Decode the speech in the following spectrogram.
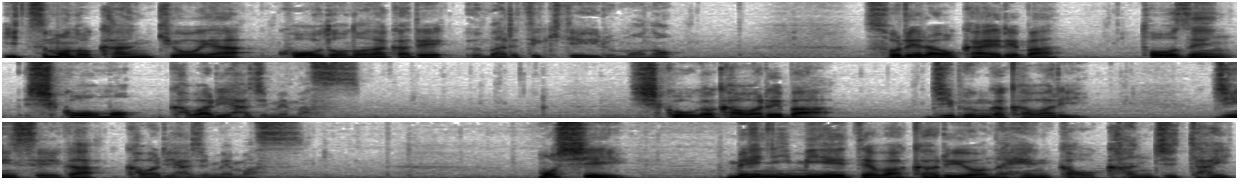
いつもの環境や行動の中で生まれてきているもの。それらを変えれば当然思考も変わり始めます。思考が変われば自分が変わり人生が変わり始めます。もし目に見えてわかるような変化を感じたい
